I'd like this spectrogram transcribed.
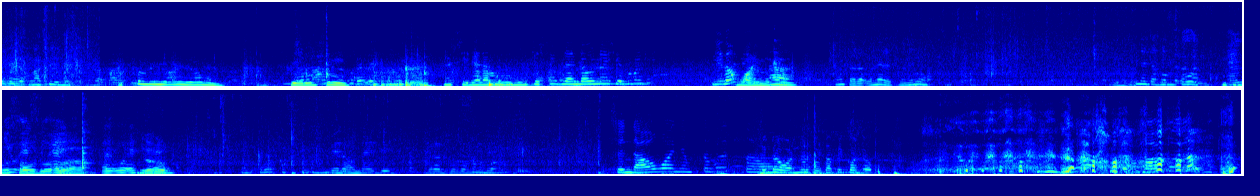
berapa banyak nasi ni? Beli ayam. Biar rupul. Nasi dalam bungkus tu belan daun nasi apa lagi? Ni nampak? Ha. Oh, tak ada mana, dah sebenarnya. Ini dah bentun. L-U-S-U-N. L-U-S-U-N. Sendawan yang betul-betul. Sendawan tu tapi kodok.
